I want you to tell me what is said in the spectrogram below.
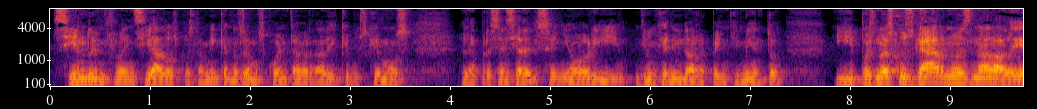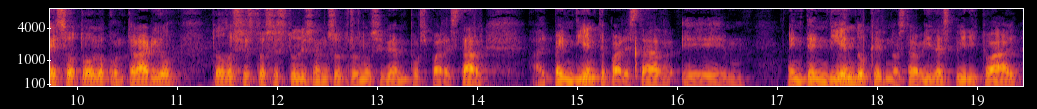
siendo influenciados, pues también que nos demos cuenta, ¿verdad? Y que busquemos la presencia del Señor y, y un genuino arrepentimiento. Y pues no es juzgar, no es nada de eso, todo lo contrario, todos estos estudios a nosotros nos sirven pues para estar al pendiente para estar eh, entendiendo que nuestra vida espiritual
